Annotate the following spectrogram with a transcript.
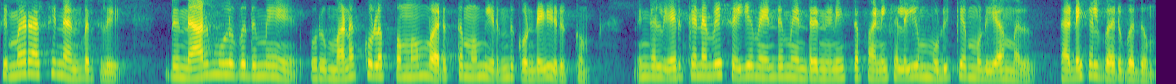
சிம்மராசி நண்பர்களே இந்த நாள் முழுவதுமே ஒரு மனக்குழப்பமும் வருத்தமும் இருந்து கொண்டே இருக்கும். நீங்கள் ஏற்கனவே செய்ய வேண்டும் என்று நினைத்த பணிகளையும் முடிக்க முடியாமல் தடைகள் வருவதும்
